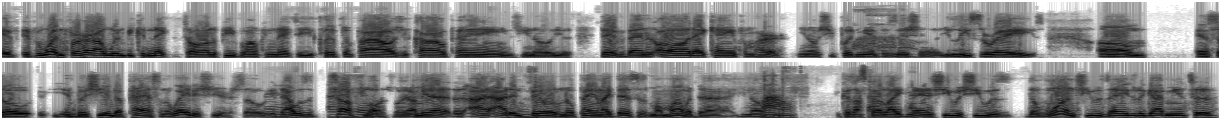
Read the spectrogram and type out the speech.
if if it wasn't for her, I wouldn't be connected to all the people I'm connected. To, your Clifton Powell's, your Carl Paynes, you know, your David Banner, all that came from her. You know, she put wow. me in position. Your Lisa Raye's, um, and so, but she ended up passing away this year. So Man, that was a tough loss for me. I mean, I, I, I didn't mm-hmm. feel no pain like that since my mama died. You know, wow. Because I Sorry felt like, man, she was she was the one. She was the angel that got me into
